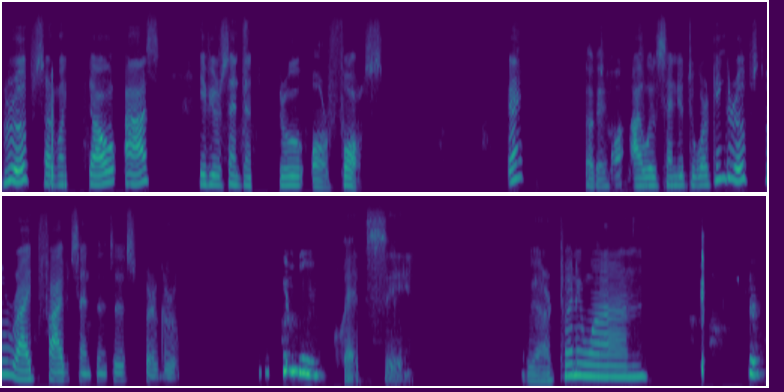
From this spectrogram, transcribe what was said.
groups are going to tell us if your sentence is true or false. Okay. So I will send you to working groups to write five sentences per group. Let's see. We are 21.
